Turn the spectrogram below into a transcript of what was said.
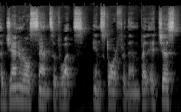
a general sense of what's in store for them but it just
